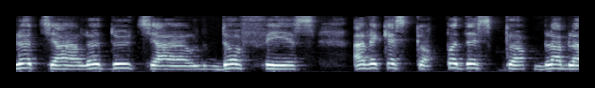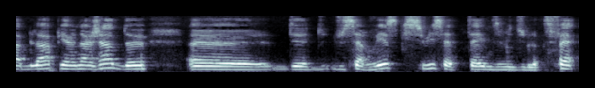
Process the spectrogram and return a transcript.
Le tiers, le deux tiers, d'office, avec escorte, pas d'escorte, blablabla. Puis il y a un agent de, euh, du service qui suit cet individu-là. Fait,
